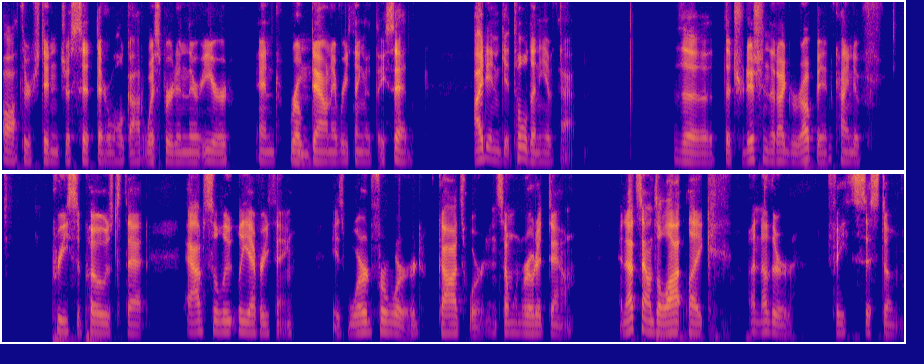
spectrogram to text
authors didn't just sit there while God whispered in their ear and wrote mm. down everything that they said. I didn't get told any of that. The the tradition that I grew up in kind of presupposed that absolutely everything is word for word God's word, and someone wrote it down. And that sounds a lot like another faith system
